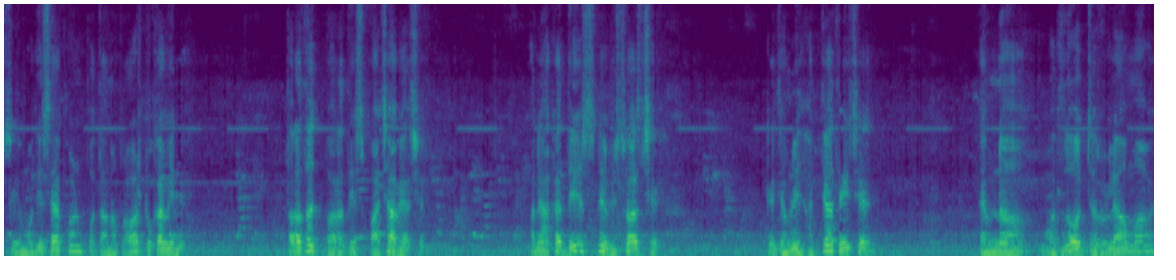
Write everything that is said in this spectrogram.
શ્રી મોદી સાહેબ પણ પોતાનો પ્રવાસ ટૂંકાવીને તરત જ ભારત દેશ પાછા આવ્યા છે. અને આખા દેશને વિશ્વાસ છે કે જેમની હત્યા થઈ છે, એમનો બદલો જરૂર લેવામાં આવે.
